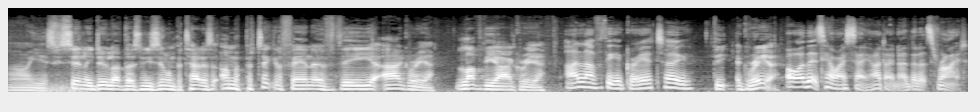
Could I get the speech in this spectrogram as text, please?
Oh, yes, we certainly do love those New Zealand potatoes. I'm a particular fan of the Agria. Love the Agria. I love the Agria too. The Agria? Oh, that's how I say. I don't know that it's right.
